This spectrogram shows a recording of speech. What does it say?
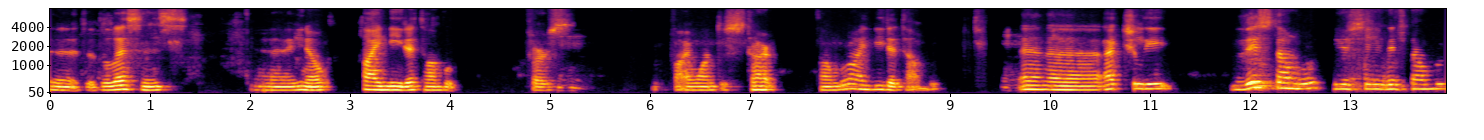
uh, the, lessons, uh, you know, I need a tambour first. Mhm, If I want to start tambour, I need a tambour. mhm, And uh, actually, this tambour, you see this tambour,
